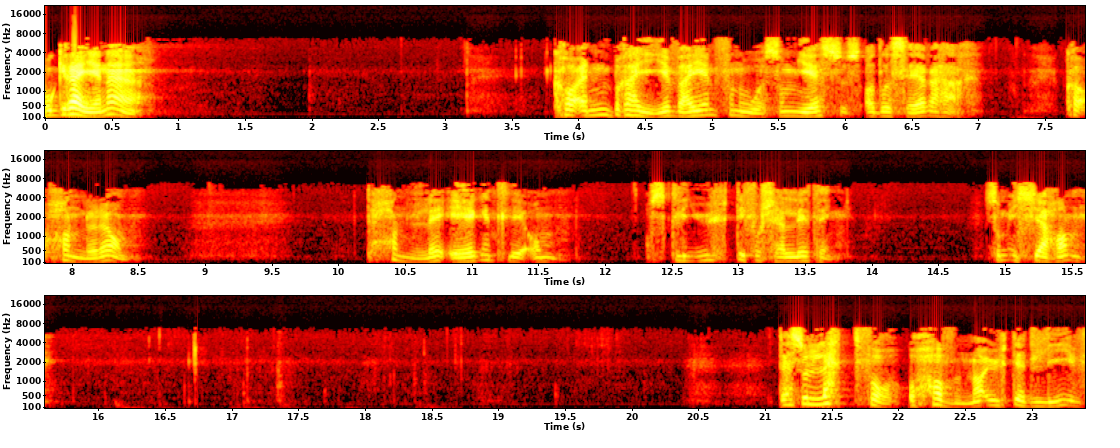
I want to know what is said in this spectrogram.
Og greiene er Hva er den breie veien for noe som Jesus adresserer her? Hva handler det om? Det handler egentlig om å skli ut i forskjellige ting som ikke er han. Det er så lett for å havne ut i et liv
